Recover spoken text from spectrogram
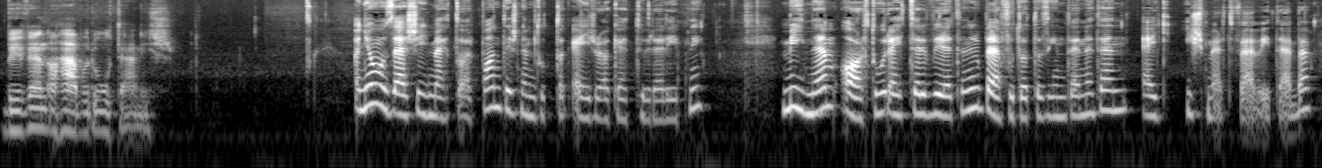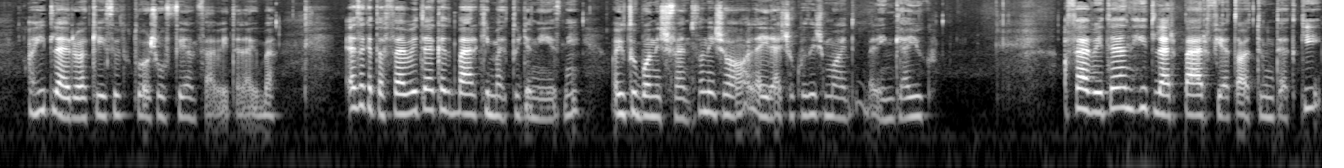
bőven a háború után is. A nyomozás így megtarpant, és nem tudtak egyről a kettőre lépni, míg nem Arthur egyszer véletlenül belefutott az interneten egy ismert felvételbe, a Hitlerről készült utolsó filmfelvételekbe. Ezeket a felvételeket bárki meg tudja nézni, a Youtube-on is fent van, és a leírásokhoz is majd belinkeljük. A felvételen Hitler pár fiatal tüntet ki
